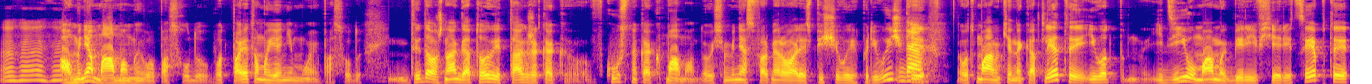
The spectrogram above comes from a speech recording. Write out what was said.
А у меня мама мыла посуду, вот поэтому я не мою посуду. Ты должна готовить так же, как вкусно, как мама. То есть у меня сформировались пищевые привычки, Да. вот мамкины котлеты, и вот иди у мамы, бери все рецепты,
